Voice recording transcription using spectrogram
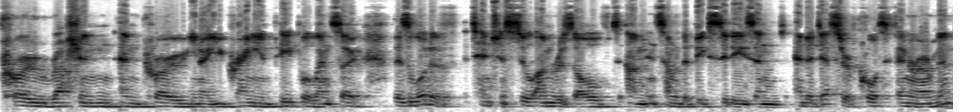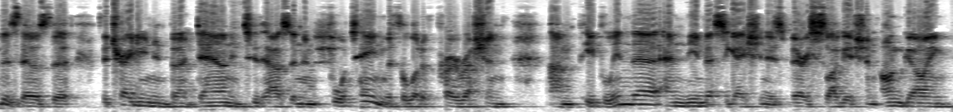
pro-Russian and pro you know Ukrainian people, and so there's a lot of tension still unresolved um, in some of the big cities, and and Odessa, of course, if anyone remembers, there was the the trade union burnt down in 2014 with a lot of pro-Russian um, people in there, and the investigation is very sluggish and ongoing,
